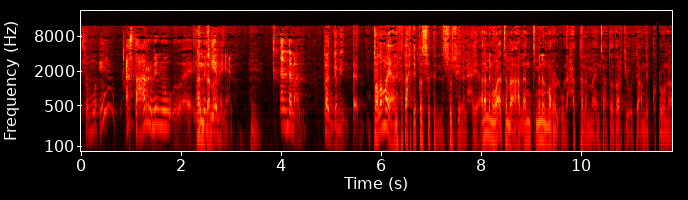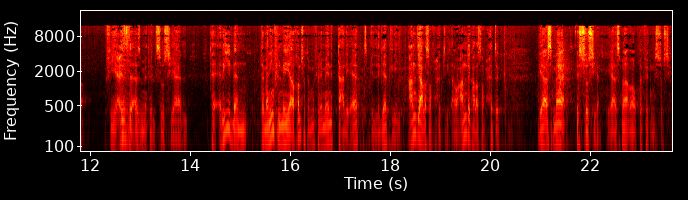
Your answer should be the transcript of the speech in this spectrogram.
يسموه إيه؟ أستعر منه يوم أندم القيامة. يعني. اندم عليه طيب جميل. طالما يعني فتحتي قصة السوشيال الحقيقة أنا من وقت ما أعلنت من المرة الأولى حتى لما أنت اعتذرتي وقلت عندك كورونا في عز أزمة ال social تقريبا 80% أو 85% من التعليقات اللي جات لي عندي على صفحتي أو عندك على صفحتك يا أسماء ال social يا أسماء موقفك من ال social.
